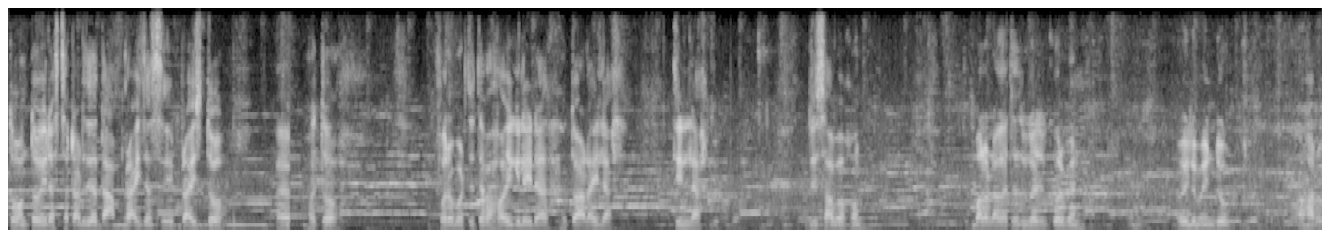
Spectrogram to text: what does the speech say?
তখন তো ওই রাস্তাটার যে দাম প্রাইস আছে প্রাইস তো হয়তো পরবর্তীতে ফাঁকা হয়ে গেলে এটা হয়তো আড়াই লাখ, তিন লাখ লিখব যদি চাব এখন, ভালো লাগাতে যোগাযোগ করবেন। ওইলো মেন রুট আরও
